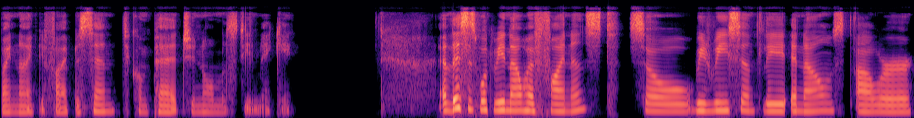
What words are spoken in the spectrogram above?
by 95% compared to normal steelmaking. And this is what we now have financed. So we recently announced our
